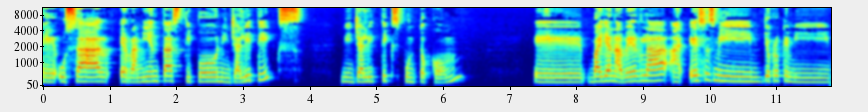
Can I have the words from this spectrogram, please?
eh, usar herramientas tipo Ninjalytics, ninjalytics.com. Eh, vayan a verla. Ah, esa es mi, yo creo que mi,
